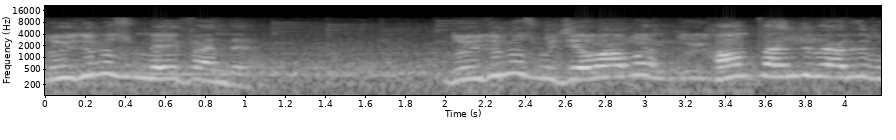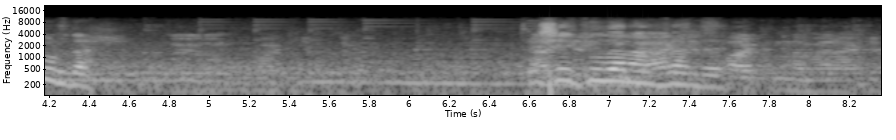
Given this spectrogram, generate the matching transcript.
Duydunuz mu beyefendi? Duydunuz mu? Cevabı Duydum, duydum. hanımefendi verdi burada. Duydum, fark ettim. Teşekkürler Herkes- hanımefendi. Herkes farkında merak etme.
